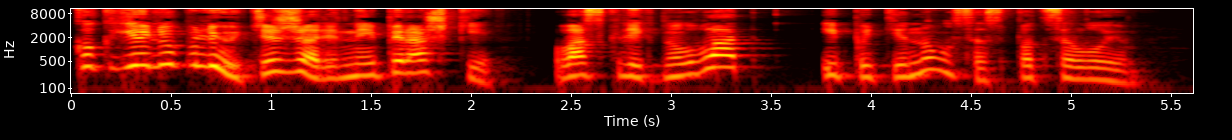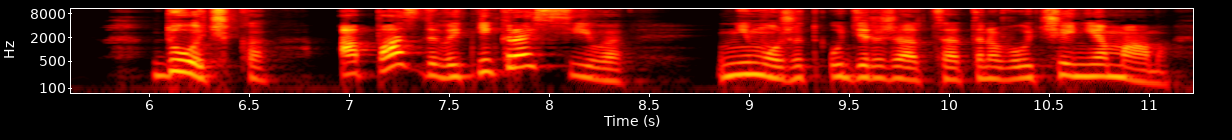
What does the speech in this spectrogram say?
как я люблю эти жареные пирожки!» – воскликнул Влад и потянулся с поцелуем. «Дочка, опаздывать некрасиво!» – не может удержаться от нравоучения мама –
